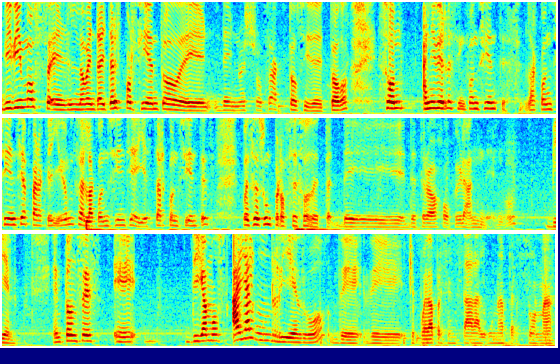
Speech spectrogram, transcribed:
vivimos el 93% de, de nuestros actos y de todo, son a niveles inconscientes. La conciencia, para que lleguemos a la conciencia y estar conscientes, pues es un proceso de, de trabajo grande, ¿no? Bien, entonces, eh, digamos, ¿hay algún riesgo de, de que pueda presentar alguna persona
